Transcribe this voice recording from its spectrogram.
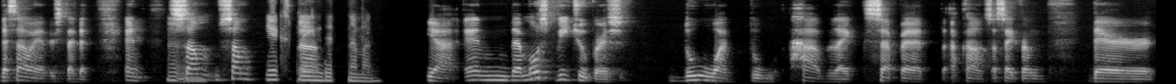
That's how I understand it. And Mm. some some uh, I-explain it naman. yeah, and the most VTubers do want to have like separate accounts aside from their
